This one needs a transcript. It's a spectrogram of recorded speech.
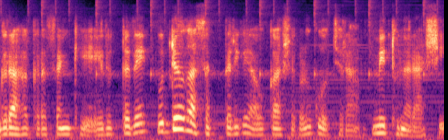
ಗ್ರಾಹಕರ ಸಂಖ್ಯೆ ಇರುತ್ತದೆ ಉದ್ಯೋಗಾಸಕ್ತರಿಗೆ ಅವಕಾಶಗಳು ಗೋಚರ. ಮಿಥುನ ರಾಶಿ.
